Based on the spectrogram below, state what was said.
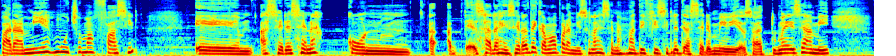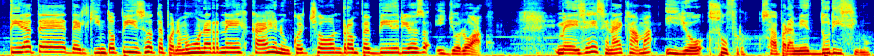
para mí es mucho más fácil eh, hacer escenas con... o sea, las escenas de cama para mí son las escenas más difíciles de hacer en mi vida. O sea, tú me dices a mí, tírate del quinto piso, te ponemos un arnés, caes en un colchón, rompes vidrios, y yo lo hago. Me dices escena de cama y yo sufro. O sea, para mí es durísimo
